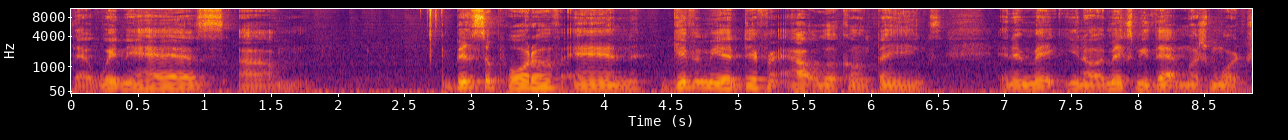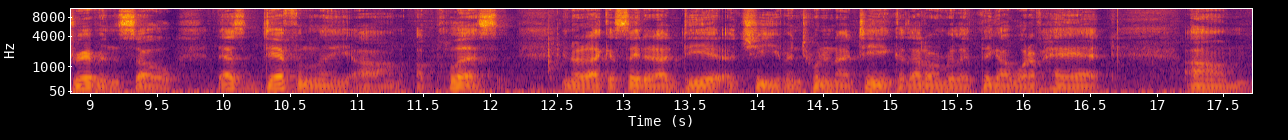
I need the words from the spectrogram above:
that Whitney has um, been supportive and given me a different outlook on things and it make you know it makes me that much more driven. So that's definitely um, a plus. You know that I can say that I did achieve in 2019 because I don't really think I would have had um,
